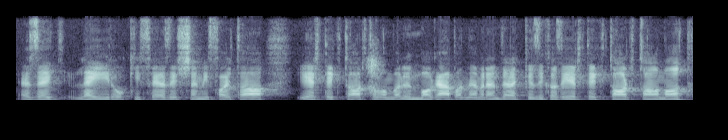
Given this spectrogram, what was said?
ez egy leíró kifejezés, semmifajta értéktartalommal önmagában nem rendelkezik. Az értéktartalmat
